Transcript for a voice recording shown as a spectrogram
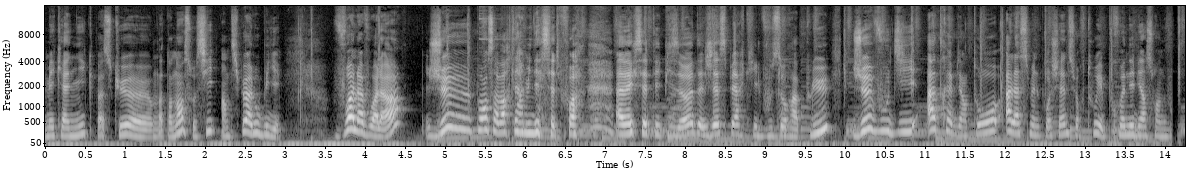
mécanique parce que on a tendance aussi un petit peu à l'oublier. Voilà, voilà. Je pense avoir terminé cette fois avec cet épisode. J'espère qu'il vous aura plu. Je vous dis à très bientôt, à la semaine prochaine surtout et prenez bien soin de vous.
